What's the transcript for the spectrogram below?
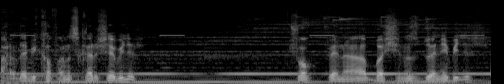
arada bir kafanız karışabilir. Çok fena başınız dönebilir.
